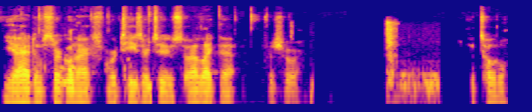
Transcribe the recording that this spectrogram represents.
Yeah, I had them circle next for a teaser too, so I like that for sure. The total.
